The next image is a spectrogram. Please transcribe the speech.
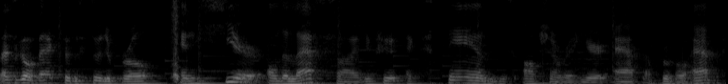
Let's go back to the Studio Pro and here on the left side, if you expand this option right here, App Approval App,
